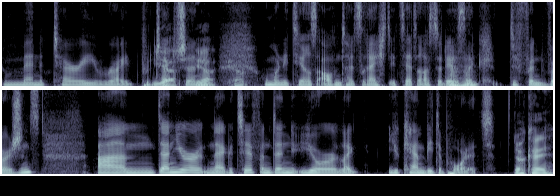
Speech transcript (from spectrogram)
humanitarian right protection, humanitäres Aufenthaltsrecht, etc. So there's Mhm. like different versions. And then you're negative, and then you're like you can be deported. Okay.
